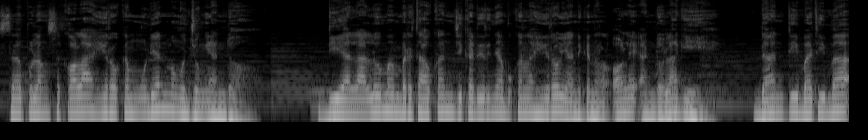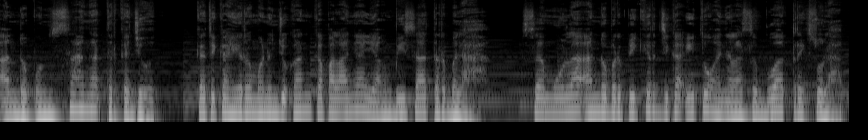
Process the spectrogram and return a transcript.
Sepulang sekolah, Hiro kemudian mengunjungi Ando. Dia lalu memberitahukan jika dirinya bukanlah Hiro yang dikenal oleh Ando lagi. Dan tiba-tiba Ando pun sangat terkejut ketika Hiro menunjukkan kepalanya yang bisa terbelah. Semula Ando berpikir jika itu hanyalah sebuah trik sulap.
